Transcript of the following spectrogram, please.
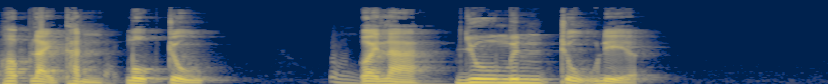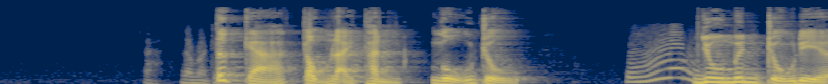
hợp lại thành một trụ, gọi là du minh trụ địa. Tất cả cộng lại thành ngũ trụ. Du minh trụ địa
